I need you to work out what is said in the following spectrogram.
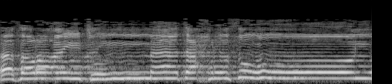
أَفَرَأَيْتُم مَّا تَحْرُثُونَ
